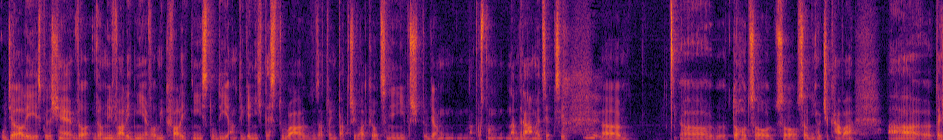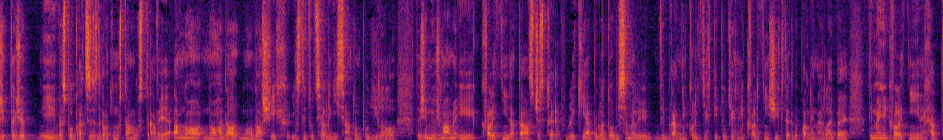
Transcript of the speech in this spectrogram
udělali skutečně vel, velmi validní a velmi kvalitní studii antigenních testů a za to jim patří velké ocenění, protože to dělá naprosto nad rámec jaksi mm. uh, toho, co, co se od nich očekává. A, takže, takže i ve spolupráci se zdravotním ústavem v Ostravě a mnoho, mnoho, dal, mnoho dalších institucí a lidí se na tom podílelo. Takže my už máme i kvalitní data z České republiky a podle toho by se měli vybrat několik těch typů těch nejkvalitnějších, které dopadly nejlépe. Ty méně kvalitní nechat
